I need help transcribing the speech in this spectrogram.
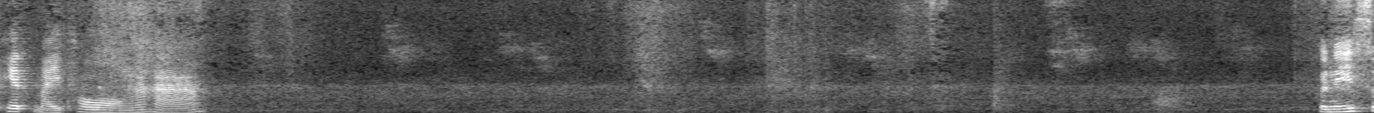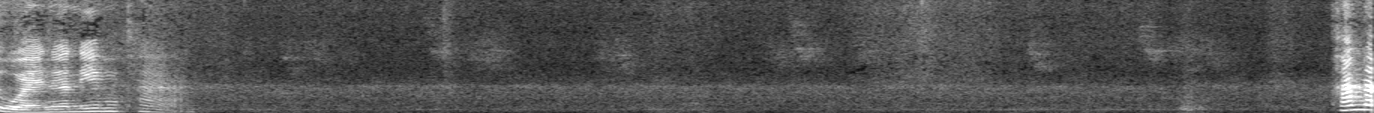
เพชรไหมทองนะคะ คนนี้สวยเนื้อนิ่มค่ะ ท่านใด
